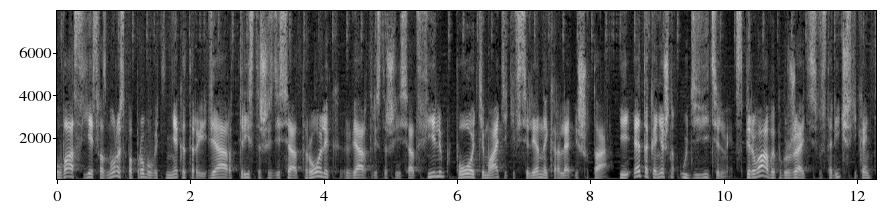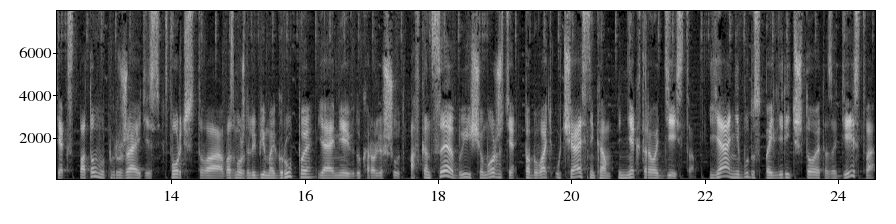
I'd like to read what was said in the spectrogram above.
у вас есть возможность попробовать некоторый VR 360 ролик, VR 360 фильм по тематике вселенной Короля и Шута. И это, конечно, удивительный. Сперва вы погружаетесь в исторический контекст, потом вы погружаетесь в творчество, возможно, любимой группы, я имею в виду Король и Шут, а в конце вы еще можете побывать участником некоторого действия. Я не буду спойлерить, что это за действие,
